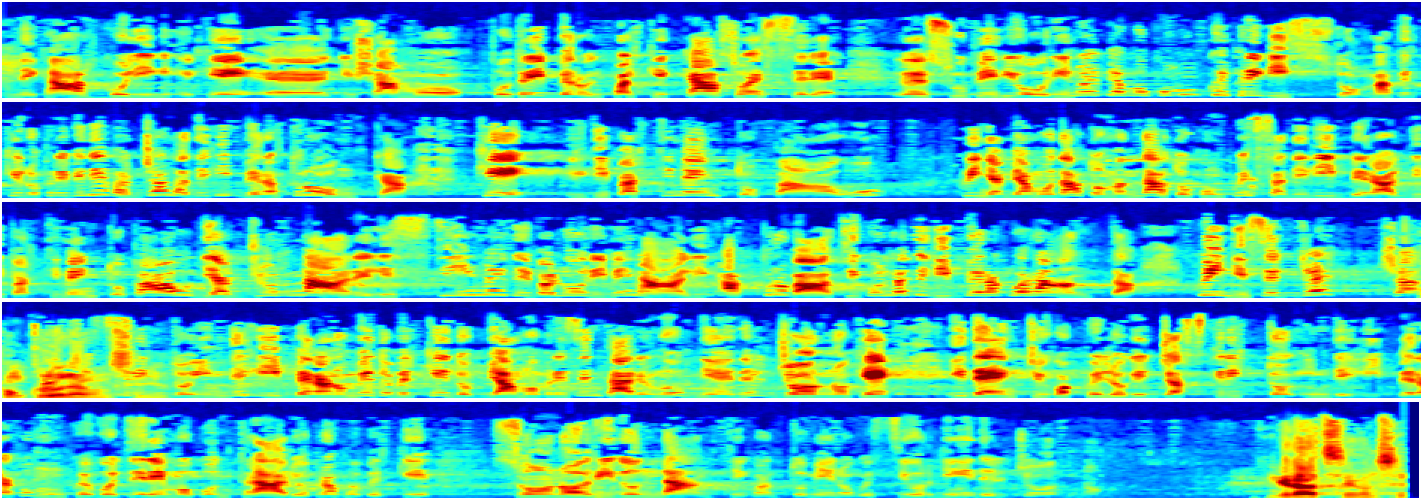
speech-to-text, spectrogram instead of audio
nei calcoli che eh, diciamo, potrebbero in qualche caso essere eh, superiori, noi abbiamo comunque previsto, ma perché lo prevedeva già la delibera tronca, che il Dipartimento PAU quindi abbiamo dato mandato con questa delibera al Dipartimento PAU di aggiornare le stime dei valori venali approvati con la delibera 40. Quindi se già c'è scritto in delibera non vedo perché dobbiamo presentare un ordine del giorno che è identico a quello che è già scritto in delibera. Comunque voteremo contrario proprio perché sono ridondanti quantomeno questi ordini del giorno. Grazie consigliere.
